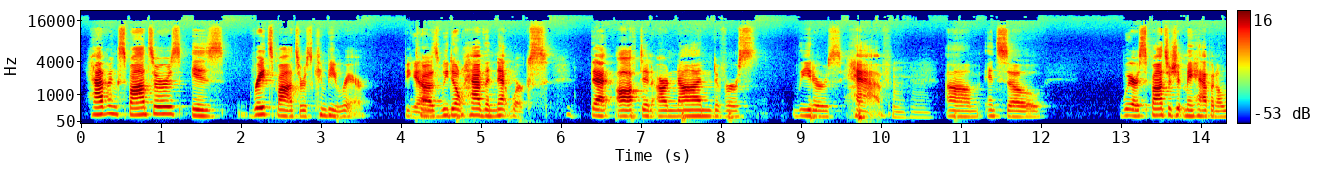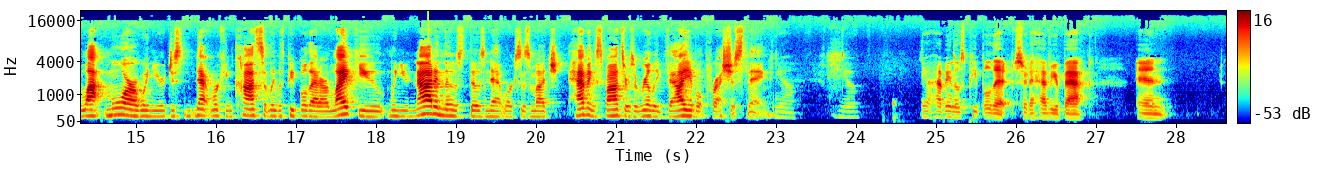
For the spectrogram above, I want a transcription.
having sponsors is great sponsors can be rare because yeah. we don't have the networks that often our non diverse leaders have. Mm-hmm. Um, and so, where sponsorship may happen a lot more when you're just networking constantly with people that are like you, when you're not in those those networks as much, having sponsors is a really valuable, precious thing. Yeah, yeah, yeah. Having those people that sort of have your back, and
